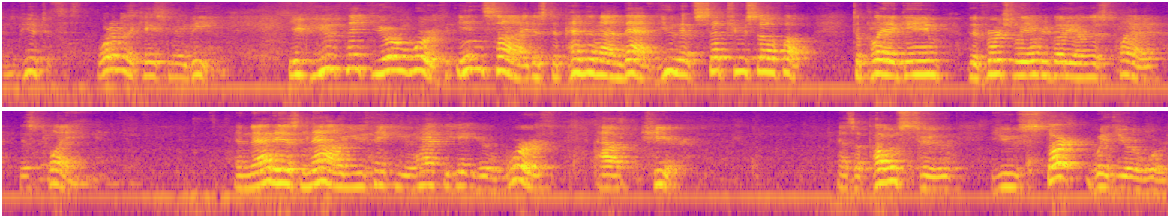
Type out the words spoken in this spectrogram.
and beautiful, whatever the case may be. If you think your worth inside is dependent on that, you have set yourself up to play a game that virtually everybody on this planet is playing. And that is now you think you have to get your worth out here. As opposed to you start with your worth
